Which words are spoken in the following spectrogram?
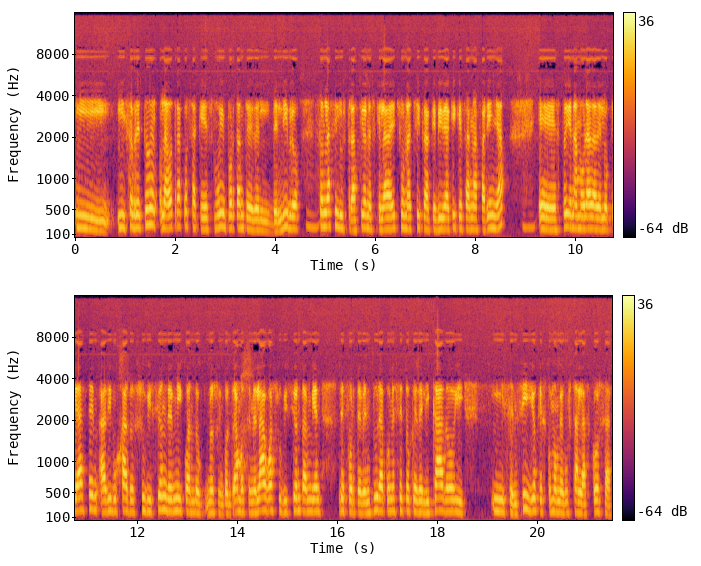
Y, y sobre todo la otra cosa que es muy importante del, del libro son las ilustraciones que la ha hecho una chica que vive aquí, que es Ana Fariña, eh, estoy enamorada de lo que hace, ha dibujado su visión de mí cuando nos encontramos en el agua, su visión también de Fuerteventura con ese toque delicado y, sencillo, que es como me gustan las cosas.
